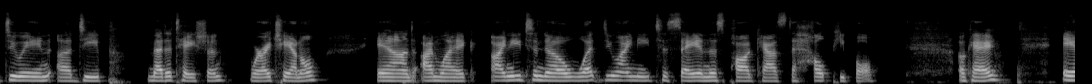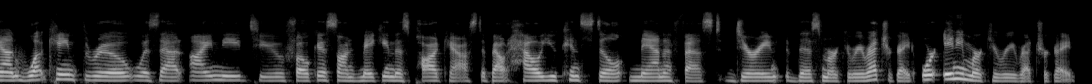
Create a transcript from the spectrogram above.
doing a deep meditation where I channel. And I'm like, I need to know what do I need to say in this podcast to help people. Okay. And what came through was that I need to focus on making this podcast about how you can still manifest during this Mercury retrograde or any Mercury retrograde.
